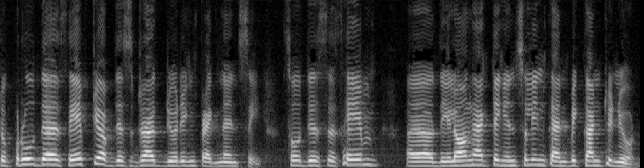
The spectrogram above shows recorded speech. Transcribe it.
to prove the safety of this drug during pregnancy. So this the same, uh, the long-acting insulin can be continued.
